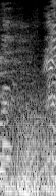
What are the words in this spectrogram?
Yeah.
